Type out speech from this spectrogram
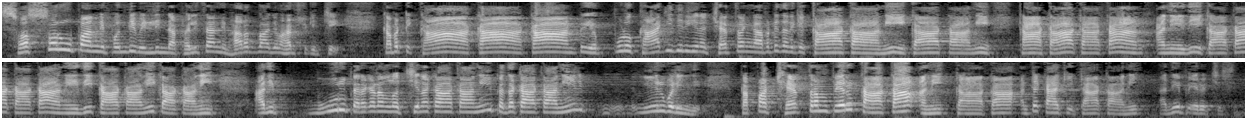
స్వస్వరూపాన్ని పొంది వెళ్ళింది ఆ ఫలితాన్ని భారద్వాజ మహర్షికి ఇచ్చి కాబట్టి కా కా కా అంటూ ఎప్పుడు కాకి తిరిగిన క్షేత్రం కాబట్టి దానికి కాకాని కాకాని కాకా కాకా అనేది కాకా కాకా అనేది కాకాని కాకాని అది ఊరు పెరగడంలో చిన్న కాకాని పెద్ద కాకాని వేరుబడింది తప్ప క్షేత్రం పేరు కాకా అని కాకా అంటే కాకి కాకా అని అదే పేరు వచ్చేసింది.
